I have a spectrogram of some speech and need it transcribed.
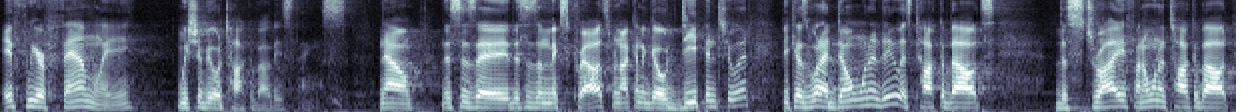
if we are family, we should be able to talk about these things. Now, this is a, this is a mixed crowd, so we're not going to go deep into it because what I don't want to do is talk about the strife. I don't want to talk about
